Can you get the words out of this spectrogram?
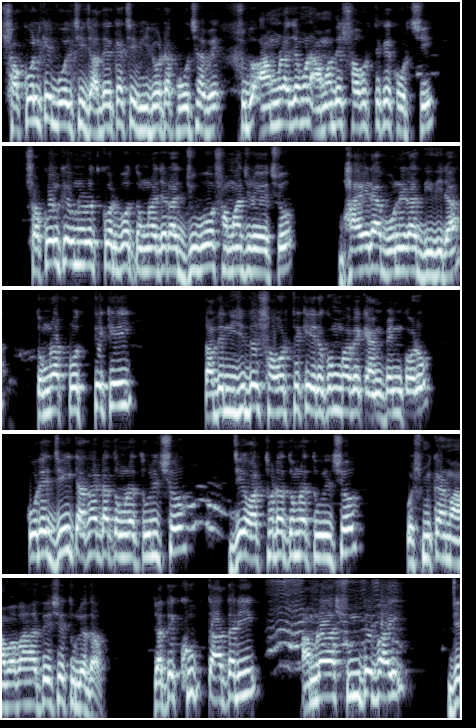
সকলকে বলছি, যাদের কাছে ভিডিওটা পৌঁছাবে, শুধু আমরা যেমন আমাদের শহর থেকে করছি, সকলকে অনুরোধ করব, তোমরা যারা যুব সমাজ রয়েছো, ভাইয়েরা, বোনেরা, দিদিরা, তোমরা প্রত্যেকেই তাদের নিজেদের শহর থেকে এরকম ভাবে ক্যাম্পেইন করো, করে যেই টাকাটা তোমরা তুলছো, যে অর্থটা তোমরা তুলছো অস্মিকার মা বাবা হাতে এসে তুলে দাও। যাতে খুব তাড়াতাড়ি আমরা শুনতে পাই যে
